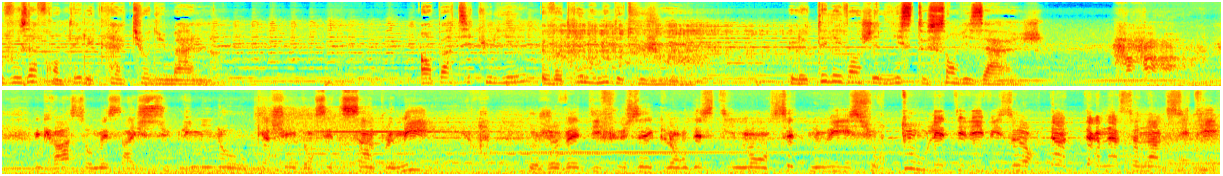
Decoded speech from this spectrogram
vous affrontez les créatures du mal. En particulier, votre ennemi de toujours, le télévangéliste sans visage. Ah, grâce aux messages subliminaux cachés dans cette simple mire, que je vais diffuser clandestinement cette nuit sur tous les téléviseurs d'International City.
